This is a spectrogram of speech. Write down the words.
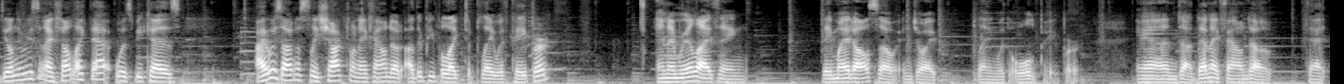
the only reason i felt like that was because i was honestly shocked when i found out other people like to play with paper. And i'm realizing they might also enjoy playing with old paper. And uh, then I found out that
